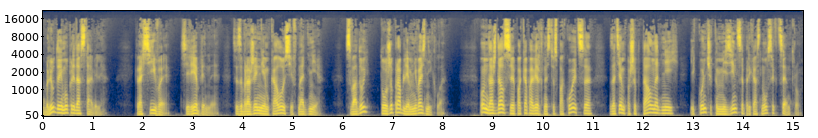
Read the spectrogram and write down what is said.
Блюдо ему предоставили. Красивое, серебряное, с изображением колосьев на дне. С водой тоже проблем не возникло. Он дождался, пока поверхность успокоится, затем пошептал над ней и кончиком мизинца прикоснулся к центру.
